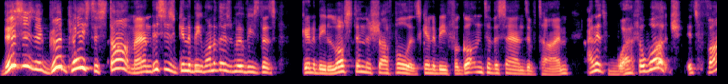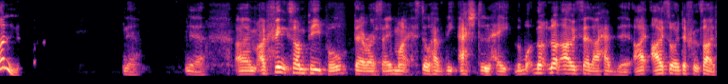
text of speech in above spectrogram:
This is a good place to start, man. This is going to be one of those movies that's going to be lost in the shuffle. It's going to be forgotten to the sands of time, and it's worth a watch. It's fun. Yeah, yeah. Um, I think some people, dare I say, might still have the Ashton hate. The, not, not I said I had it. I, I saw a different side.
